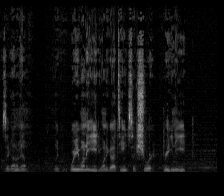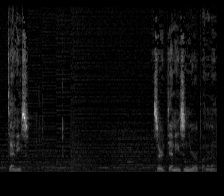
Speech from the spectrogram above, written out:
He's like, I don't know. Like, where do you want to eat? You want to go out to eat? It's like, sure. Where are you going to eat? Denny's. Is there a Denny's in Europe? I don't know.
